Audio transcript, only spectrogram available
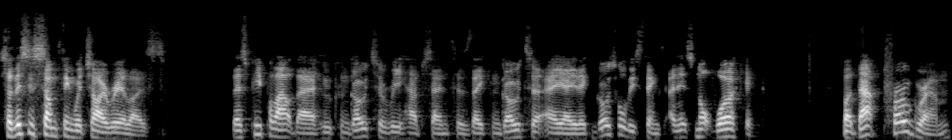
So this is something which I realized. There's people out there who can go to rehab centers, they can go to AA, they can go to all these things, and it's not working. But that program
